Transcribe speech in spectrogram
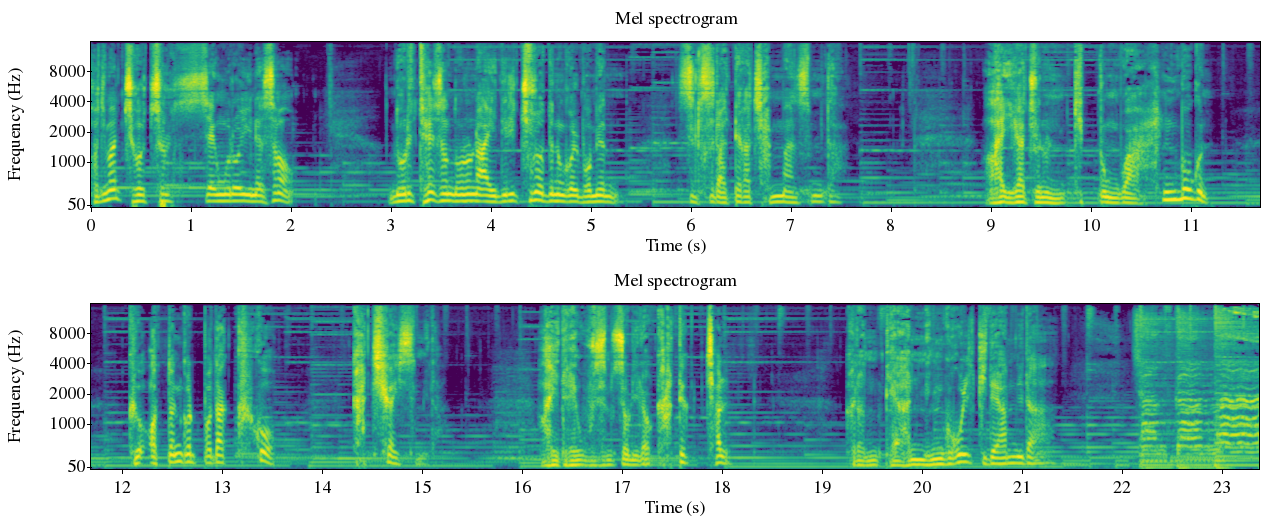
하지만 저출생으로 인해서 놀이터에서 노는 아이들이 줄어드는 걸 보면 쓸쓸할 때가 참 많습니다. 아이가 주는 기쁨과 행복은 그 어떤 것보다 크고 가치가 있습니다. 아이들의 웃음소리로 가득 찰 그런 대한민국을 기대합니다. 잠깐만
